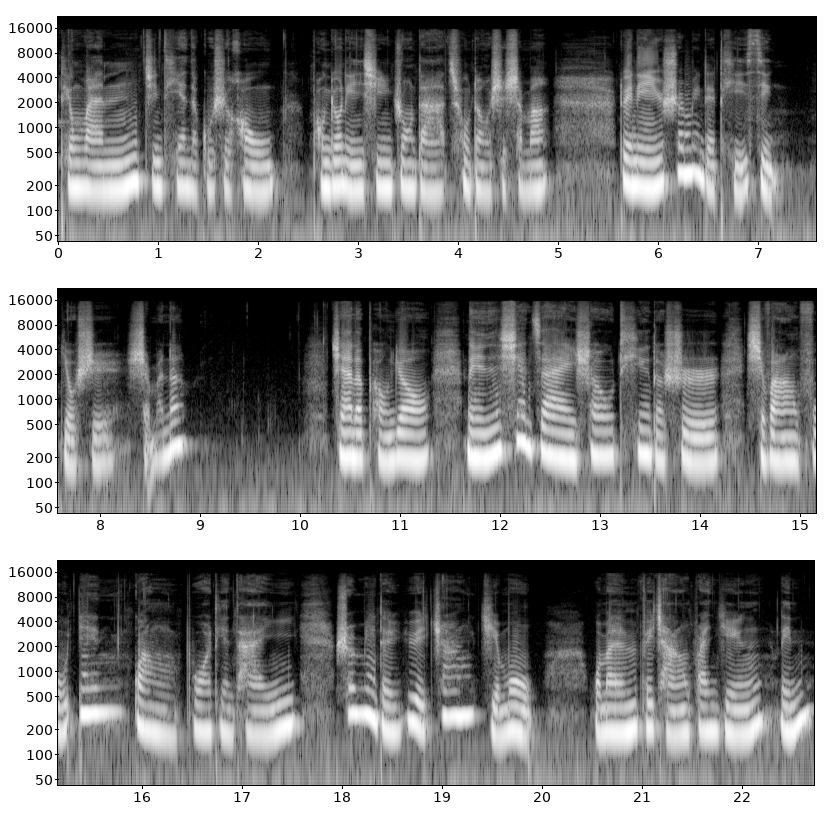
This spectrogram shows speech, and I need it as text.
听完今天的故事后，朋友您心中的触动是什么？对您生命的提醒又是什么呢？亲爱的朋友，您现在收听的是希望福音广播电台《生命的乐章》节目。我们非常欢迎您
